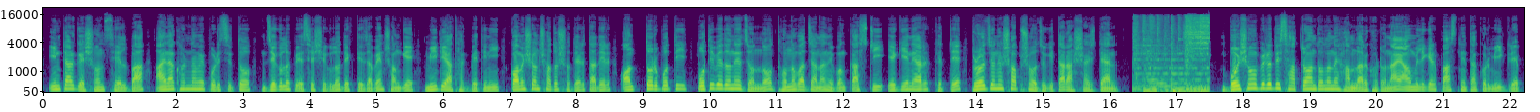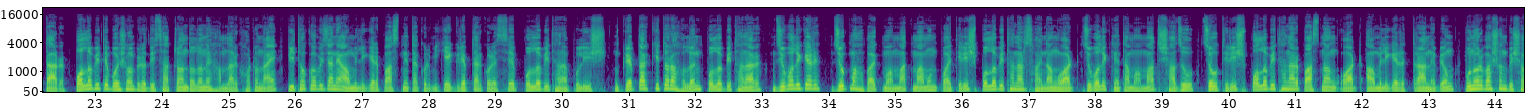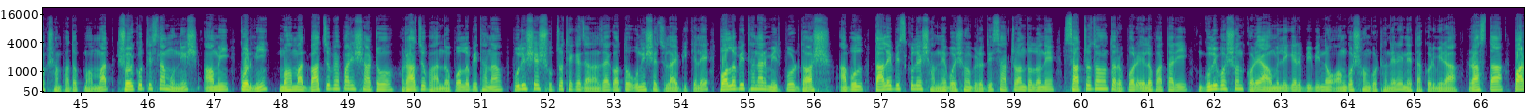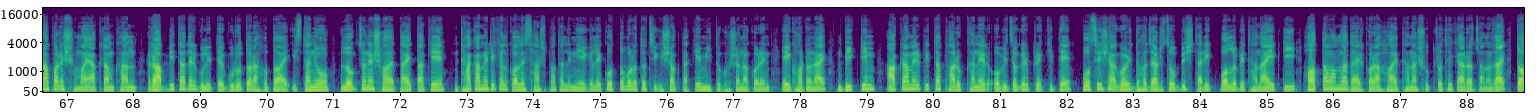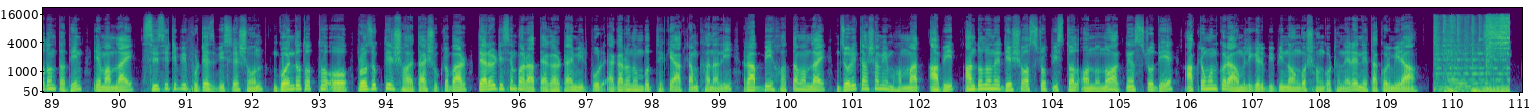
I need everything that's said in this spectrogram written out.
ইন্টারগেশন সেল বা আয়নাঘর নামে পরিচিত যেগুলো পেয়েছে সেগুলো দেখতে যাবেন। সঙ্গে মিডিয়া থাকবে তিনি। কমিশন সদস্যদের তাদের অন্তর্বর্তী প্রতিবেদনের জন্য ধন্যবাদ জানান এবং কাজটি এগিয়ে নেওয়ার ক্ষেত্রে প্রয়োজনীয় সব সহযোগিতার আশ্বাস দেন। বৈষম্যবিরোধী ছাত্র আন্দোলনে হামলার ঘটনায় আওয়ামী লীগের পাঁচ নেতাকর্মী গ্রেপ্তার। পল্লবীতে বৈষম্যবিরোধী ছাত্র আন্দোলনে হামলার ঘটনায় পৃথক অভিযানে আওয়ামী লীগের পাঁচ নেতাকর্মীকে গ্রেপ্তার করেছে পল্লবী থানা পুলিশ। গ্রেপ্তারকৃতরা হলেন পল্লবী থানার যুবলীগের যুগ্ম আহ্বায়ক মোহাম্মদ মামুন পঁয়ত্রিশ, পল্লবী থানার ছয় নং ওয়ার্ড যুবলীগ নেতা মোহাম্মদ সাজু চৌত্রিশ, পল্লবী থানার পাঁচ নং ওয়ার্ড আওয়ামী লীগের ত্রাণ এবং পুনর্বাসন বিষয়ক সম্পাদক মোহাম্মদ সৈকত ইসলাম উনিশ আওয়ামী কর্মী মোহাম্মদ বাচ্চু ব্যাপারী সাটো রাজু ও পল্লবী থানা পুলিশের সূত্র থেকে জানা যায়, গত উনিশে জুলাই বিকেলে পল্লবী থানার মিরপুর দশ আবুল তালেব স্কুলের সামনে বৈষম্য বিরোধী ছাত্র আন্দোলনে ছাত্র জনতার উপর এলোপাতারি গুলিবর্ষণ করে আওয়ামী লীগের বিভিন্ন অঙ্গ সংগঠনের নেতাকর্মীরা। রাস্তা পারাপারের সময় আকরাম খান রাব্বি তাদের গুলিতে গুরুতর আহত হয়। স্থানীয় লোকজনের সহায়তায় তাকে ঢাকা মেডিকেল কলেজ হাসপাতালে নিয়ে গেলে কর্তব্যরত চিকিৎসক তাকে মৃত ঘোষণা করেন। এই ঘটনায় ভিকটিম আকরামের পিতা ফারুক খানের অভিযোগের প্রেক্ষিতে পঁচিশে আগস্ট দু হাজার চব্বিশ তারিখ পল্লবী থানায় একটি হত্যা মামলা দায়ের করা হয়। থানা সূত্র থেকে আরও জানা যায়, তদন্তাধীন এ মামলায় সিসিটিভি ফুটেজ বিশ্লেষণ, গোয়েন্দা তথ্য ও প্রযুক্তির সহায়তায় শুক্রবার তেরোই ডিসেম্বর রাত এগারোটায় মিরপুর এগারো নম্বর থেকে আকরাম খান আলী, রাব্বি হত্যা মামলায় জড়িত আসামি মোহাম্মদ আবিদ, আন্দোলনে দেশ অস্ত্র, পিস্তল, অন্যান্য আগ্নেয়াস্ত্র দিয়ে আক্রমণ করে আওয়ামী লীগের বিভিন্ন অঙ্গ সংগঠনের নেতাকর্মীরা।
